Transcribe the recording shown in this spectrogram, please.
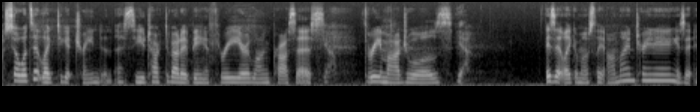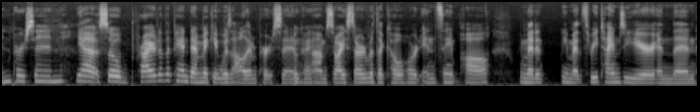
So, what's it like to get trained in this? You talked about it being a three year long process, Yeah. three modules. yeah Is it like a mostly online training? Is it in person? Yeah, so prior to the pandemic, it was all in person. Okay. Um, so I started with a cohort in St. Paul. We met we met three times a year, and then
